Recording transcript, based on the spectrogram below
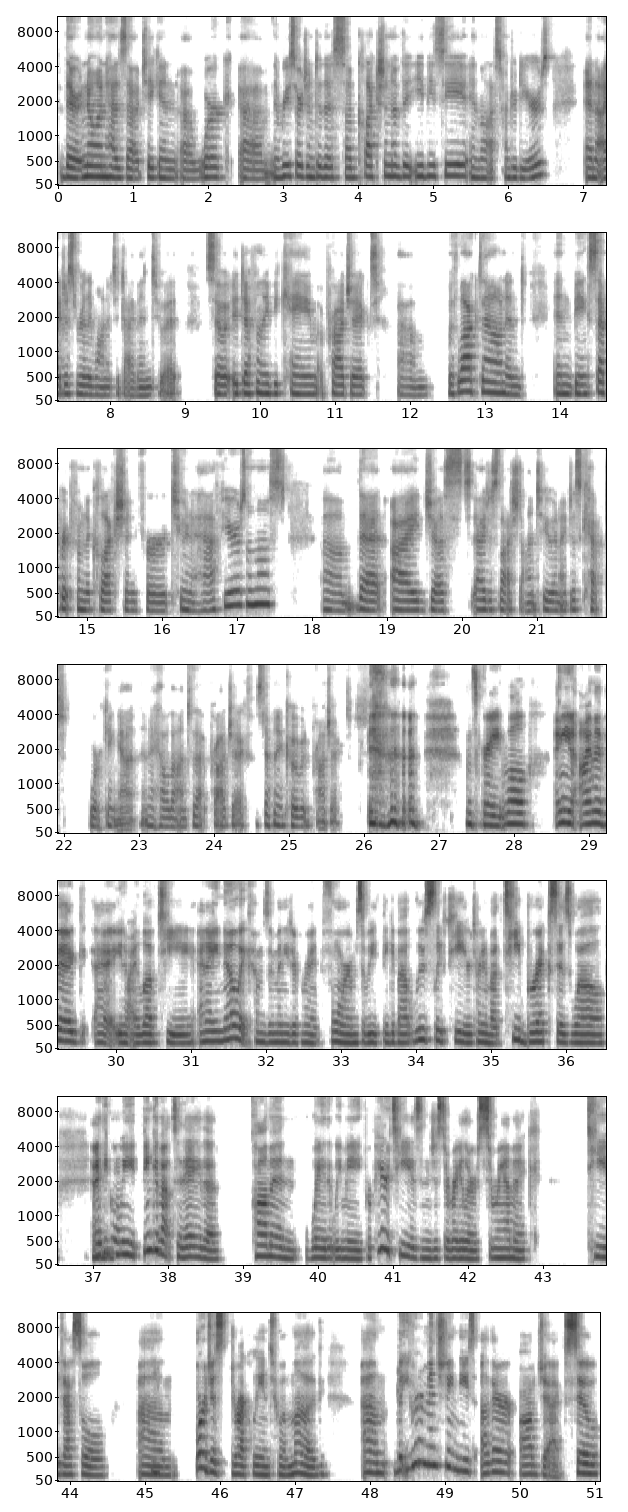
there no one has uh, taken uh, work um, the research into this sub collection of the ebc in the last hundred years and i just really wanted to dive into it. So it definitely became a project um, with lockdown and and being separate from the collection for two and a half years almost um, that i just i just latched onto and i just kept working at and i held on to that project it's definitely a covid project that's great well I mean, I'm a big, uh, you know, I love tea, and I know it comes in many different forms. So we think about loose leaf tea. You're talking about tea bricks as well. And mm-hmm. I think mm-hmm. when we think about today, the common way that we may prepare tea is in just a regular ceramic tea vessel, mm-hmm. um, mm-hmm. or just directly into a mug. Um, but you were mentioning these other objects. So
